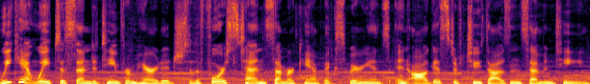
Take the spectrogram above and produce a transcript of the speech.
We can't wait to send a team from Heritage to the Force 10 summer camp experience in August of 2017.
